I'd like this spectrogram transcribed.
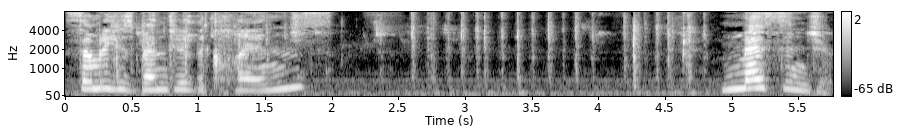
Somebody who's been through the cleanse. Messenger.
